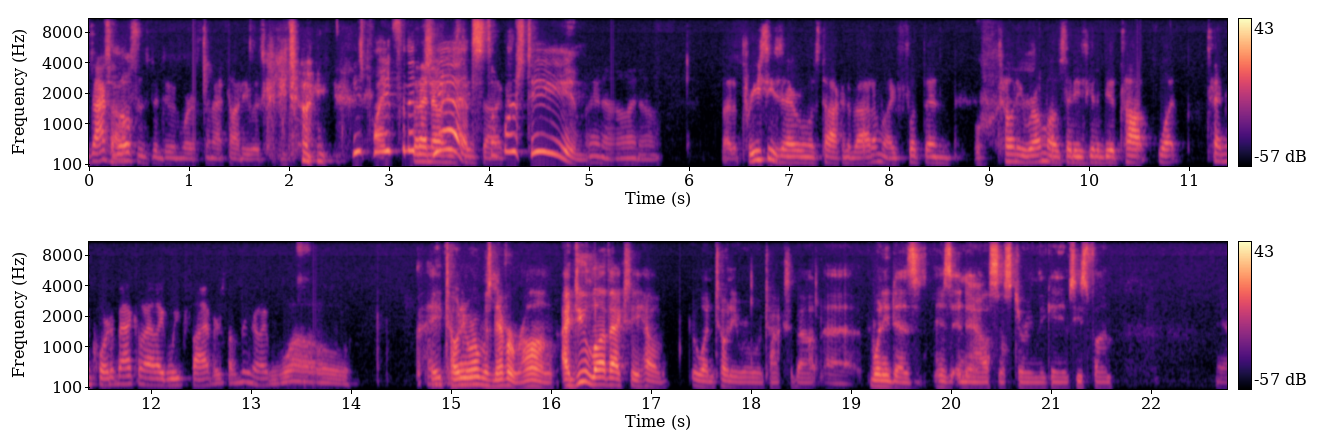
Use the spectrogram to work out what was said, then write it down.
Zach So- Wilson's been doing worse than I thought he was going to be doing. He's playing for the But I know his team Jets, the worst team. I know, I know. By the preseason, everyone was talking about him. Like flipping, Tony Romo said he's going to be a top what ten quarterback by like week five or something. You're like, whoa. Hey, Tony Romo was never wrong. I do love actually how when Tony Romo talks about uh, when he does his analysis during the games, he's fun. Yeah.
